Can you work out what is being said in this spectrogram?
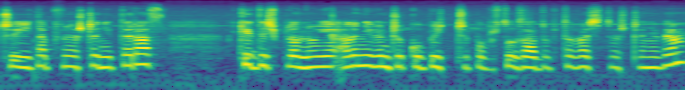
czyli na pewno jeszcze nie teraz. Kiedyś planuję, ale nie wiem czy kupić, czy po prostu zaadoptować, to jeszcze nie wiem.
